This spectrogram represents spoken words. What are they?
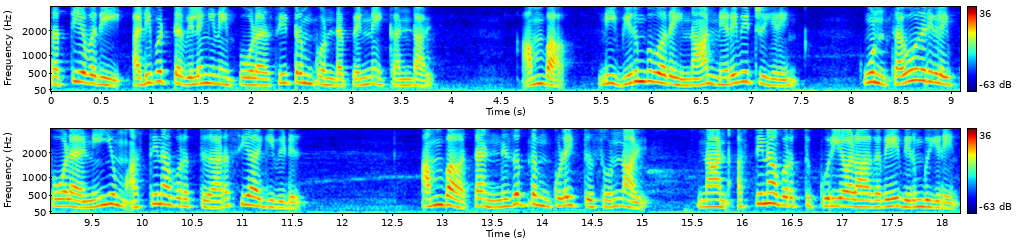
சத்தியவதி அடிபட்ட விலங்கினைப் போல சீற்றம் கொண்ட பெண்ணை கண்டாள். அம்பா நீ விரும்புவதை நான் நிறைவேற்றுகிறேன். உன் சகோதரிகளைப் போல நீயும் அஸ்தினாபுரத்து அரசியாகிவிடு அம்பா தன் நிசப்தம் குலைத்து சொன்னாள். நான் அஸ்தினாபுரத்துக்குரியவளாகவே விரும்புகிறேன்.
